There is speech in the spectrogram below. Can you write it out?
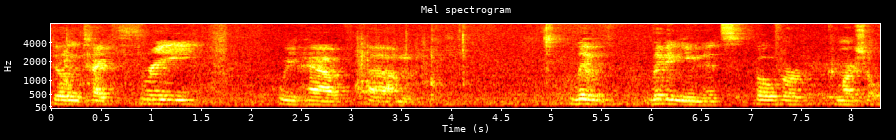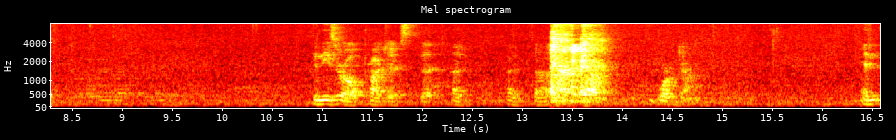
Building type three, we have, um, live, living units over commercial. And these are all projects that I've, I've, uh, worked on. And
